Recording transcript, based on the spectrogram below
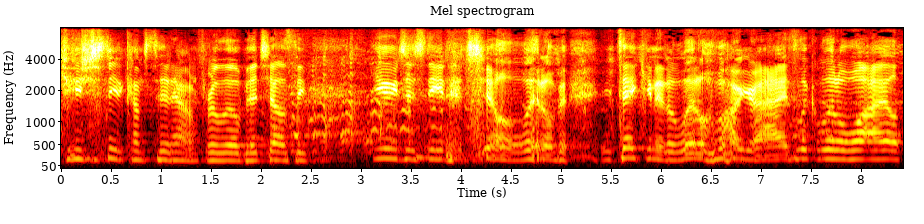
you just need to come sit down for a little bit, Chelsea. You just need to chill a little bit. You're taking it a little far. Your eyes look a little wild.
